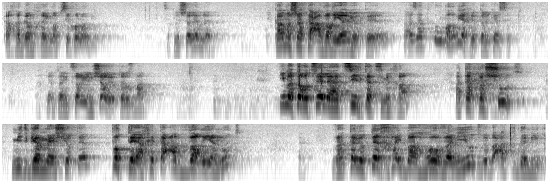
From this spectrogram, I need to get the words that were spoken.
ככה גם חיים הפסיכולוגיים. צריך לשלם להם. כמה שאתה עבריין יותר, אז אתה, הוא מרוויח יותר כסף. כן, אתה נצטרך לנשאר יותר זמן. אם אתה רוצה להציל את עצמך, אתה פשוט מתגמש יותר, פותח את העבריינות, ואתה יותר חי בהובניות ובעתידניות.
